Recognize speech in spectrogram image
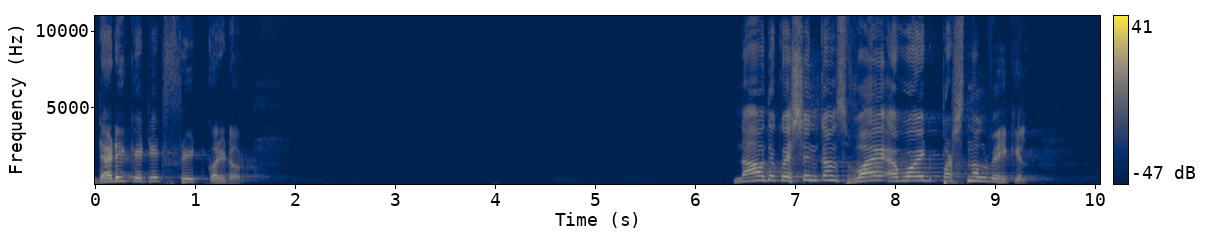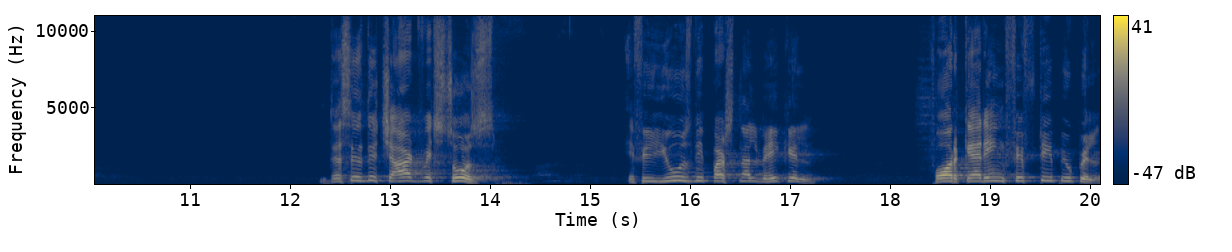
dedicated freight corridor. Now the question comes why avoid personal vehicle? This is the chart which shows if you use the personal vehicle for carrying 50 people,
